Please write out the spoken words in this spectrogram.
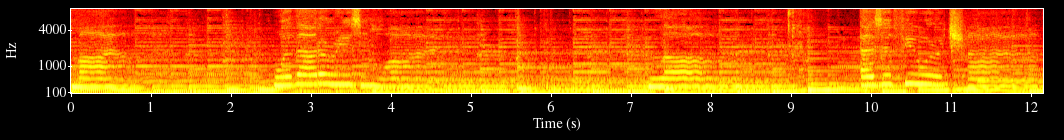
smile without a reason why. Love as if you were a child.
